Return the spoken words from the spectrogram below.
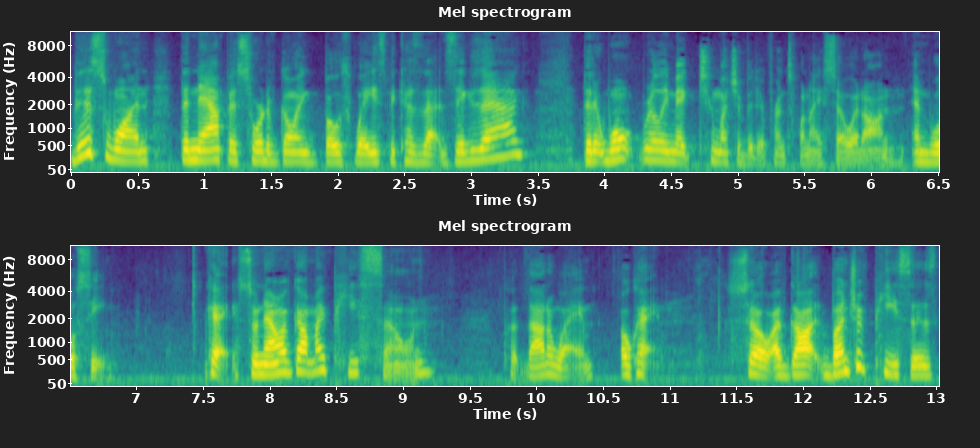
this one, the nap is sort of going both ways because of that zigzag, that it won't really make too much of a difference when I sew it on, and we'll see. Okay, so now I've got my piece sewn. Put that away. Okay, so I've got a bunch of pieces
